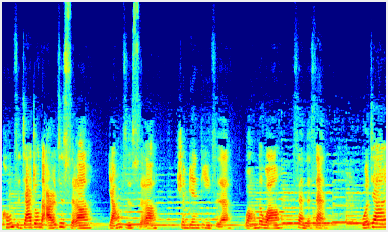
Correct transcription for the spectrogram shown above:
孔子家中的儿子死了，养子死了，身边弟子亡的亡，散的散。国家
